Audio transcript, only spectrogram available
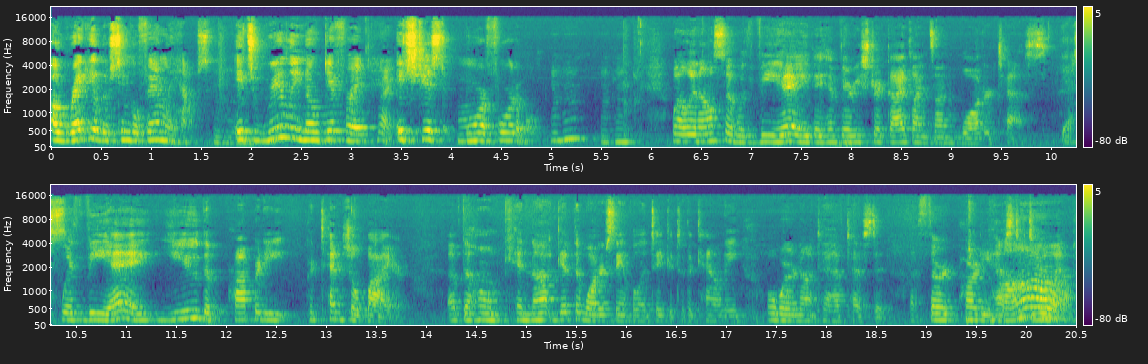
a regular single family house. Mm-hmm. It's really no different. Right. It's just more affordable. Well, and also with VA, they have very strict guidelines on water tests. Yes. With VA, you, the property potential buyer of the home, cannot get the water sample and take it to the county or where not to have tested. A third party has to do Ah. it.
